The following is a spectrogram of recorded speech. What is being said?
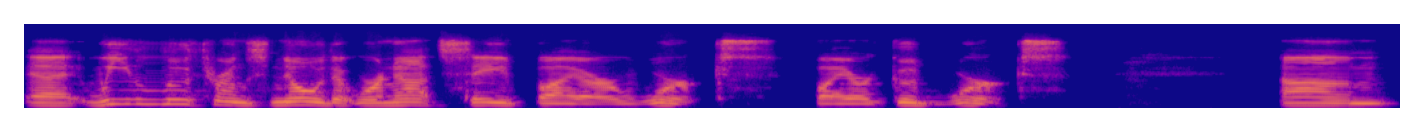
Uh, we Lutherans know that we're not saved by our works, by our good works. Um,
